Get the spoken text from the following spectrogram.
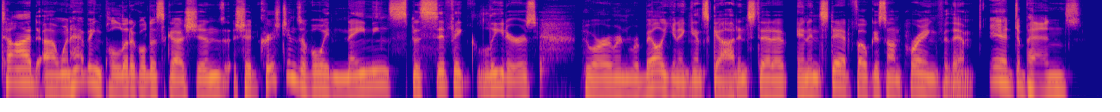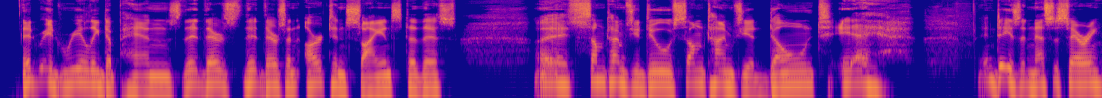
Todd, uh, when having political discussions, should Christians avoid naming specific leaders who are in rebellion against God instead of and instead focus on praying for them? It depends. It it really depends. There's there's an art and science to this. Uh, sometimes you do, sometimes you don't. Eh, is it necessary?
